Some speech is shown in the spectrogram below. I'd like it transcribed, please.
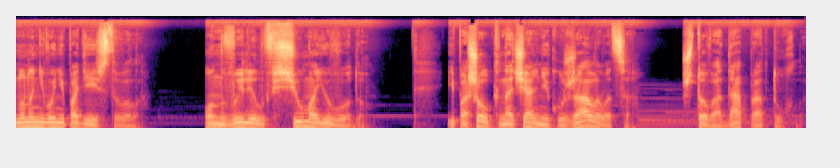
Но на него не подействовало. Он вылил всю мою воду. И пошел к начальнику жаловаться, что вода протухла.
